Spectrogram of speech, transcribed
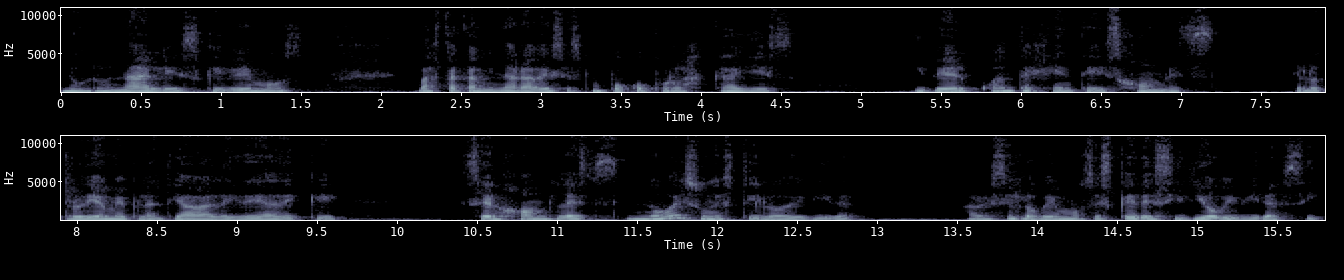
neuronales que vemos. Basta caminar a veces un poco por las calles y ver cuánta gente es homeless. El otro día me planteaba la idea de que ser homeless no es un estilo de vida. A veces lo vemos, es que decidió vivir así.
